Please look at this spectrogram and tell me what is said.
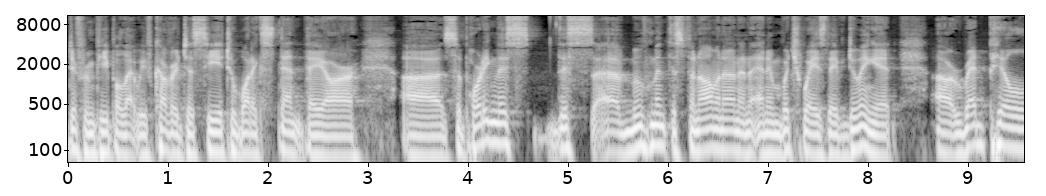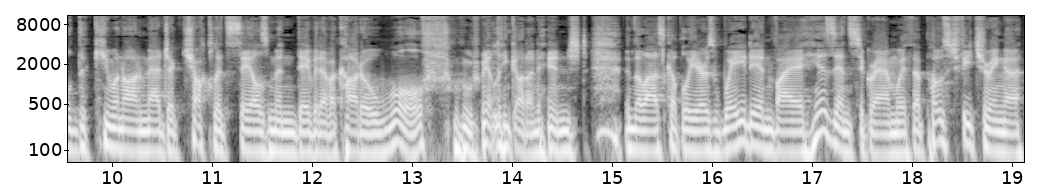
different people that we've covered to see to what extent they are uh, supporting this this uh, movement, this phenomenon, and, and, in which ways they're doing it. Uh, Red pilled QAnon magic chocolate salesman David Avocado Wolfe, who really got unhinged in the last couple of years, weighed in via his Instagram with a post featuring a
